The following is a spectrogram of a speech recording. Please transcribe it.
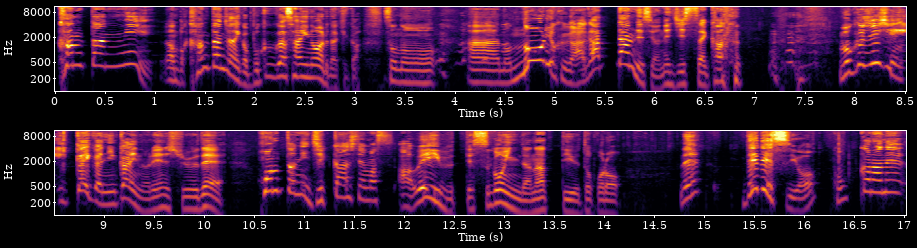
簡単に、あまあ簡単じゃないか、僕が才能あるだけか。その、あの、能力が上がったんですよね、実際か。僕自身1回か2回の練習で、本当に実感してます。あ、ウェイブってすごいんだなっていうところ。ね。でですよ、こっからね、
